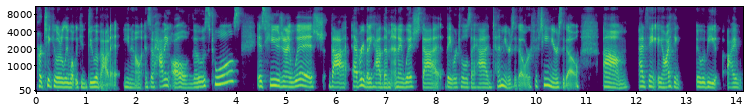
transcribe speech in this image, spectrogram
particularly what we can do about it, you know? And so having all of those tools is huge. And I wish that everybody had them. And I wish that they were tools I had 10 years ago or 15 years ago. Um, I think, you know, I think it would be, I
